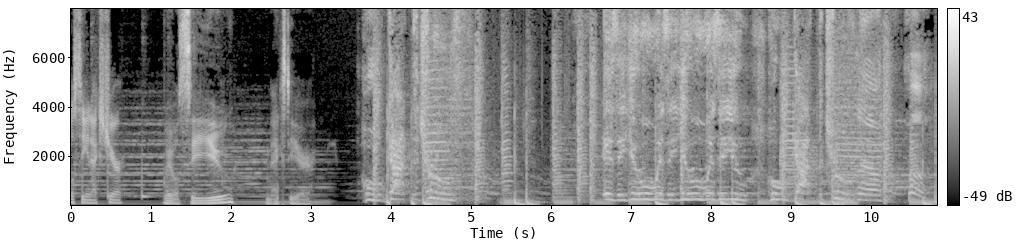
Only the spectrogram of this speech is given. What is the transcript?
We'll see you next year. We will see you next year. Who got the truth? Is it you? Is it you? Is it you? Who got the truth now? Huh?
